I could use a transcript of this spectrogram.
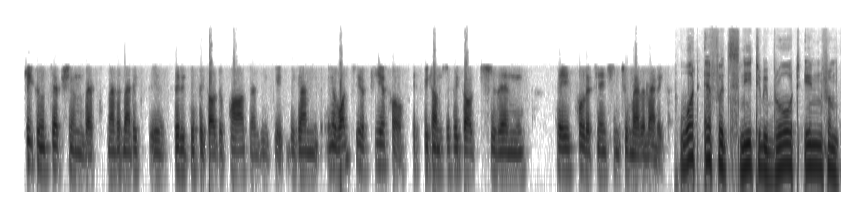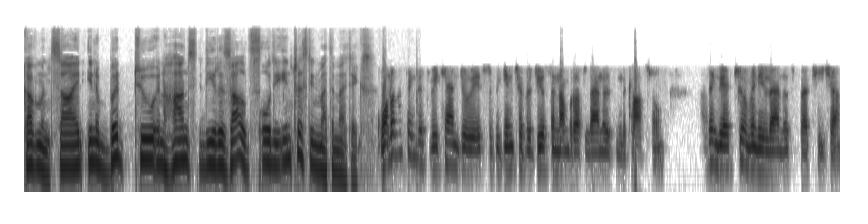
preconception that mathematics is very difficult to pass, and we began, you know, once you're fearful, it becomes difficult to then pay full attention to mathematics. What efforts need to be brought in from government side in a bid to enhance the results or the interest in mathematics? One of the things that we can do is to begin to reduce the number of learners in the classroom. I think there are too many learners per teacher,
